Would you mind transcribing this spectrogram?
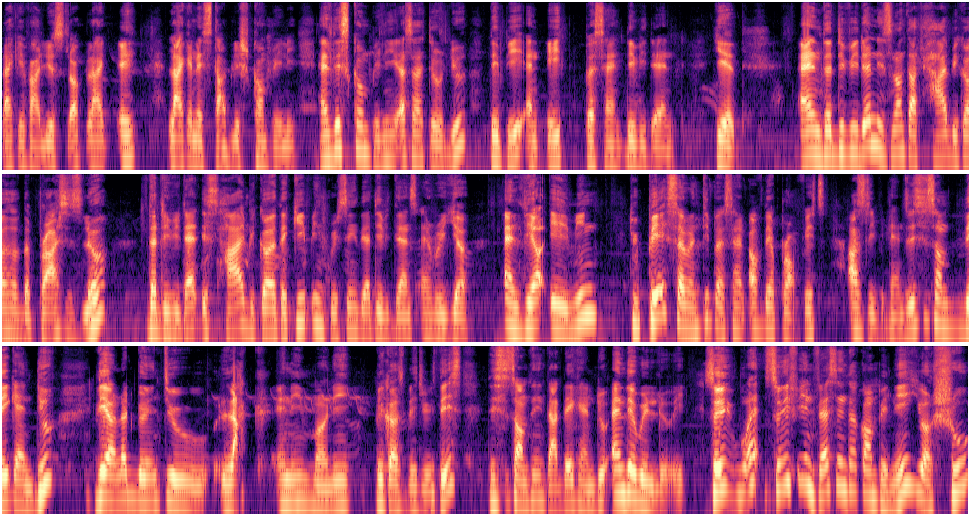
like a value stock like a like an established company and this company as i told you they pay an 8% dividend yield and the dividend is not that high because of the price is low the dividend is high because they keep increasing their dividends every year and they are aiming to pay 70% of their profits as dividends. This is something they can do. They are not going to lack any money because they do this. This is something that they can do and they will do it. So, so if you invest in the company, you are sure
